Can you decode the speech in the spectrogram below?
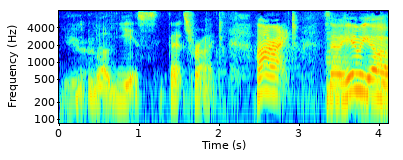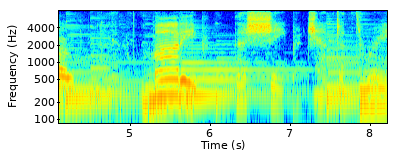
Yeah. Well, yes, that's right. All right, so here we go. Mareep the Sheep, Chapter 3.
